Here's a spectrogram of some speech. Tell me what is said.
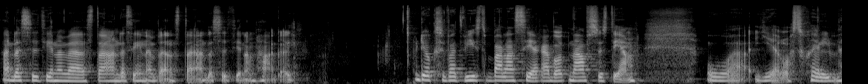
andas ut genom vänster, andas in genom vänster, andas ut genom höger. Det är också för att vi just balanserar vårt nervsystem och ger oss själv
